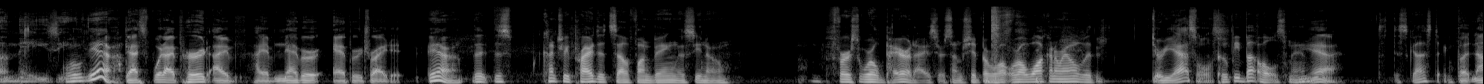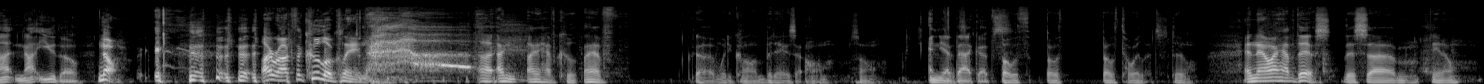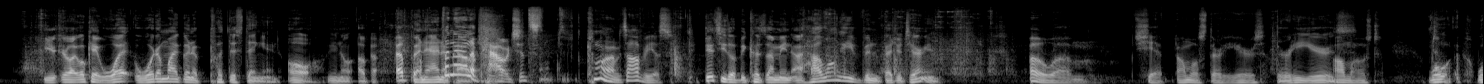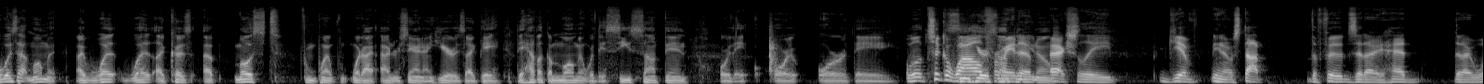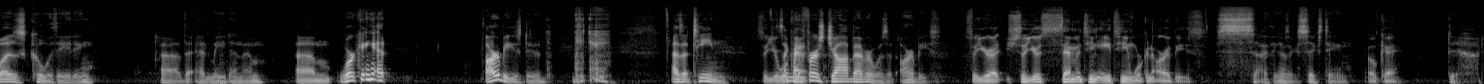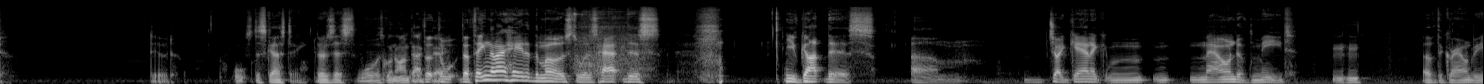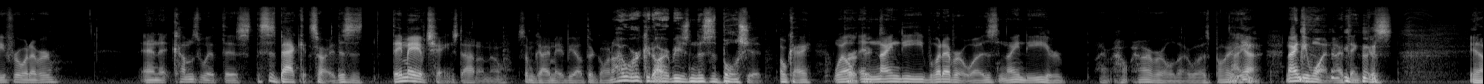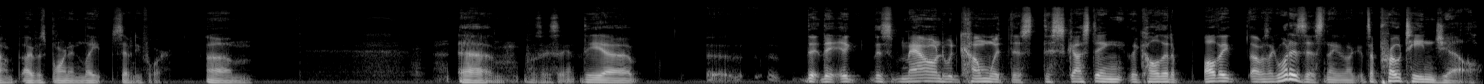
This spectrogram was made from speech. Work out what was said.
amazing. Well, yeah. That's what I've heard. I've I have never ever tried it. Yeah, th- this country prides itself on being this, you know, first world paradise or some shit, but we're all, we're all walking around with Dirty assholes. poopy buttholes, man. Yeah. It's disgusting. But not not you though. No, I rock the Culo Clean. Uh, I, I have cool. I have uh, what do you call them? Bidets at home. So And you have backups. both both both toilets too. And now I have this this um, you know You're, like, okay, what what am I going to put this thing in? Oh, you know, a, a banana banana pouch. pouch. It's come on, it's obvious. Bitsy though, because I mean, uh, how long have you been vegetarian? Oh um, shit, almost thirty years, Thirty years. almost. What what was that moment? Like what what like because uh, most from what, from what I understand I hear is like they they have like a moment where they see something or they or or they Well, it took a while for me to you know? actually give, you know, stop the foods that I had that I was cool with eating uh, that had meat in them. Um, working at Arby's, dude, as a teen. So you're it's like my at- first job ever was at Arby's. So you're at, so you're 17, 18 working at Arby's. S- I think I was like 16. Okay. Dude. Dude. It's disgusting. There's this What was going on back the, there? the, the thing that I hated the most was ha- this. You've got this um, gigantic m- m- mound of meat Mm-hmm. Of the ground beef or whatever, and it comes with this. This is back. At, sorry, this is. They may have changed. I don't know. Some guy may be out there going, "I work at Arby's and this is bullshit." Okay. Well, Perfect. in ninety whatever it was, ninety or however old I was, probably 90. yeah, ninety one. I think because you know I was born in late seventy four. Um, um, what was I saying? The, uh, uh, the, the it, this mound would come with this disgusting. They called it a. All they. I was like, "What is this?" And they were like, "It's a protein gel,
